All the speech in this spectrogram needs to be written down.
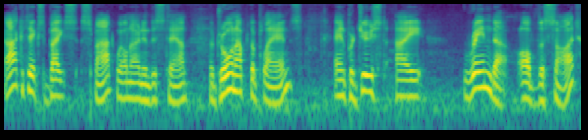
Architects Bates Smart, well known in this town, have drawn up the plans and produced a render of the site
